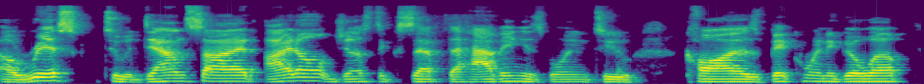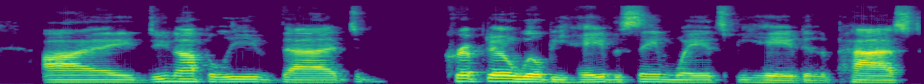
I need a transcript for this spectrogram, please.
a risk to a downside. I don't just accept the halving is going to cause Bitcoin to go up. I do not believe that crypto will behave the same way it's behaved in the past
